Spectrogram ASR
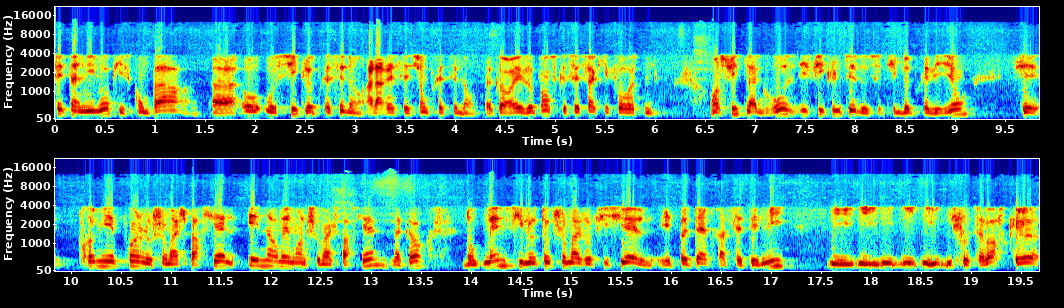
c'est un niveau qui se compare euh, au, cycle précédent, à la récession précédente. D'accord? Et je pense que c'est ça qu'il faut retenir. Ensuite, la grosse difficulté de ce type de prévision, c'est premier point le chômage partiel, énormément de chômage partiel, d'accord? Donc même si le taux de chômage officiel est peut-être à 7,5, il, il, il, faut savoir que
